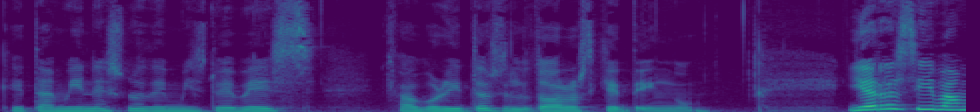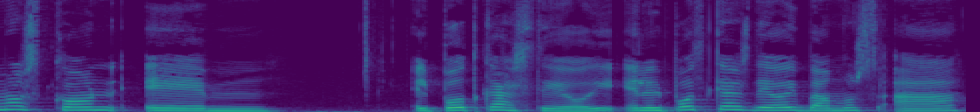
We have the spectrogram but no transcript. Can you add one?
que también es uno de mis bebés favoritos de todos los que tengo. Y ahora sí, vamos con em, el podcast de hoy. En el podcast de hoy vamos a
